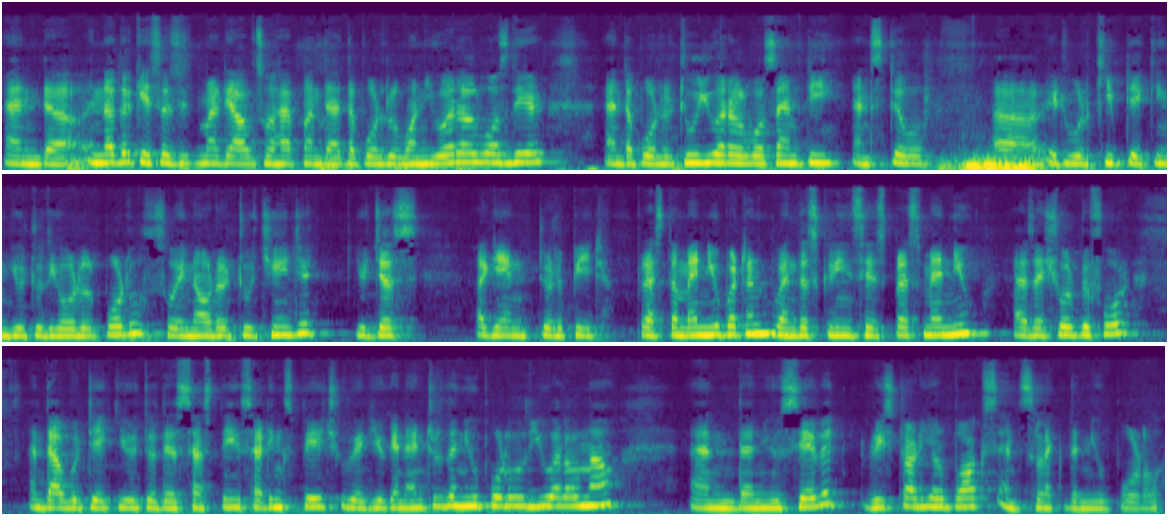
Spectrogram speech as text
and uh, in other cases it might also happen that the portal 1 URL was there and the portal 2 URL was empty and still uh, it would keep taking you to the portal portal. So in order to change it you just again to repeat press the menu button when the screen says press menu as I showed before and that would take you to the settings page where you can enter the new portal URL now and then you save it restart your box and select the new portal.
